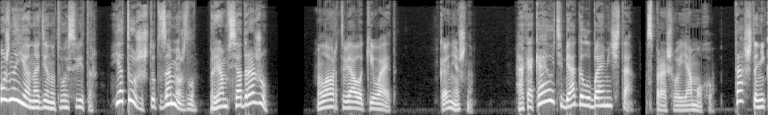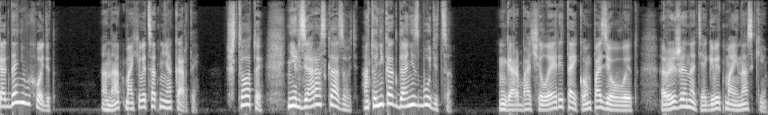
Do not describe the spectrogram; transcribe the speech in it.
«Можно я надену твой свитер? Я тоже что-то замерзла. Прям вся дрожу». Лорд вяло кивает. «Конечно». «А какая у тебя голубая мечта?» — спрашиваю я муху. «Та, что никогда не выходит». Она отмахивается от меня картой. «Что ты? Нельзя рассказывать, а то никогда не сбудется». Горбач и Лэри тайком позевывают. Рыжая натягивает мои носки.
